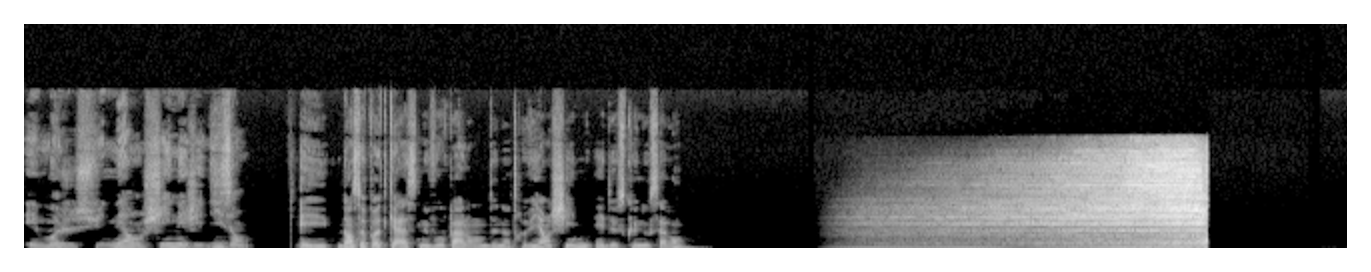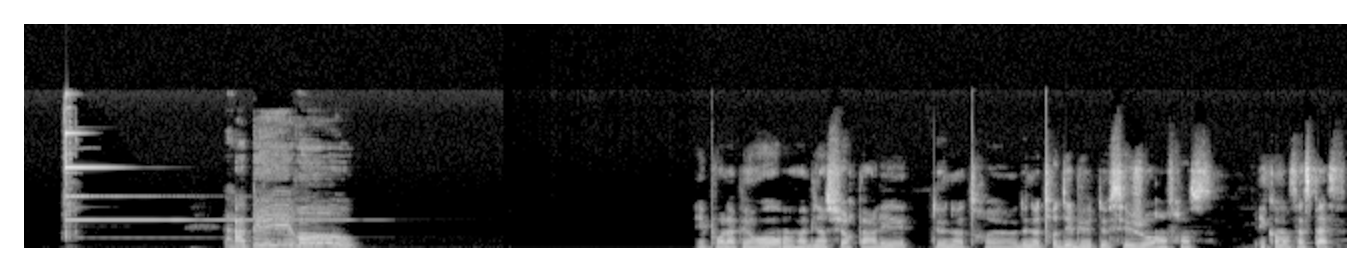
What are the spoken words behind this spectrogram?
Et moi je suis née en Chine et j'ai 10 ans. et dans ce podcast, nous vous parlons de notre vie en Chine et de ce que nous savons. Apéro Et pour l'apéro, on va bien sûr parler de notre, euh, de notre début de séjour en France et comment ça se passe.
